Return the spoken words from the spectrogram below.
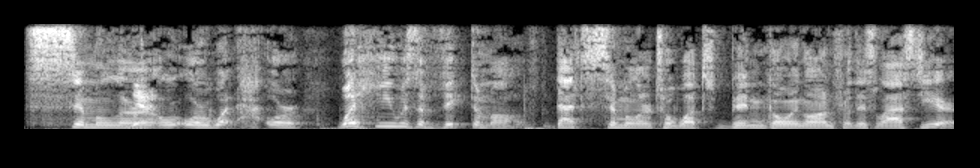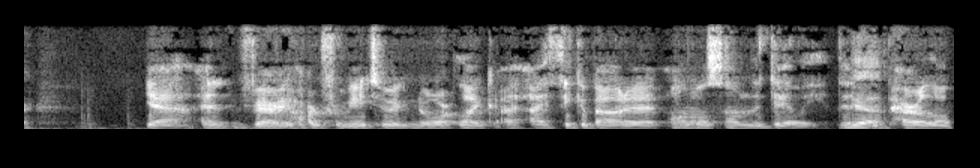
similar, Yeah. or, or what, or what he was a victim of. That's similar to what's been going on for this last year. Yeah, and very hard for me to ignore. Like I, I think about it almost on the daily. The, Yeah. the parallel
